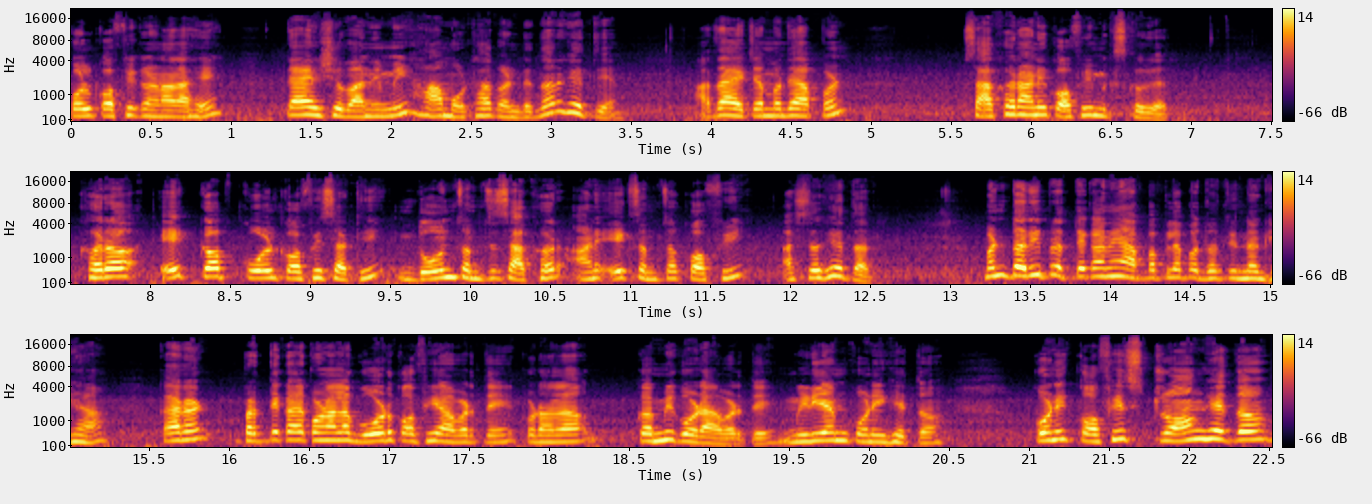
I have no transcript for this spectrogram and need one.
कोल्ड कॉफी करणार आहे. त्या हिशोबाने मी हा मोठा कंटेनर घेते आता ह्याच्यामध्ये आपण साखर आणि कॉफी मिक्स करूयात. खरं एक कप कोल्ड कॉफीसाठी दोन चमचे साखर आणि एक चमचा कॉफी असं घेतात. पण तरी प्रत्येकाने आपापल्या पद्धतीनं घ्या. कारण प्रत्येकाला कोणाला गोड कॉफी आवडते कोणाला कमी गोड आवडते. मीडियम कोणी घेतं कोणी कॉफी स्ट्रॉंग घेतं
